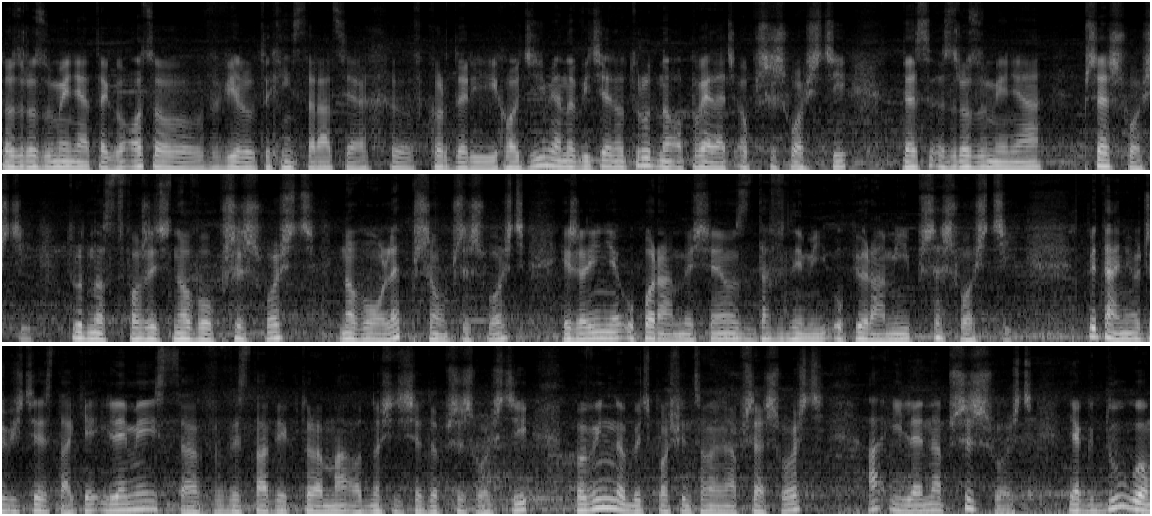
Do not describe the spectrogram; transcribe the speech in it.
do zrozumienia tego, o co w wielu tych instalacjach w Corderii chodzi. Mianowicie, no trudno opowiadać o przyszłości bez zrozumienia przeszłości. Trudno stworzyć nową przyszłość, nową, lepszą przyszłość, jeżeli nie uporamy się z dawnymi upiorami przeszłości. Pytanie oczywiście jest takie, ile miejsca w wystawie, która ma odnosić się do przyszłości, powinno być poświęcone na przeszłość, a ile na przyszłość. Jak długo,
